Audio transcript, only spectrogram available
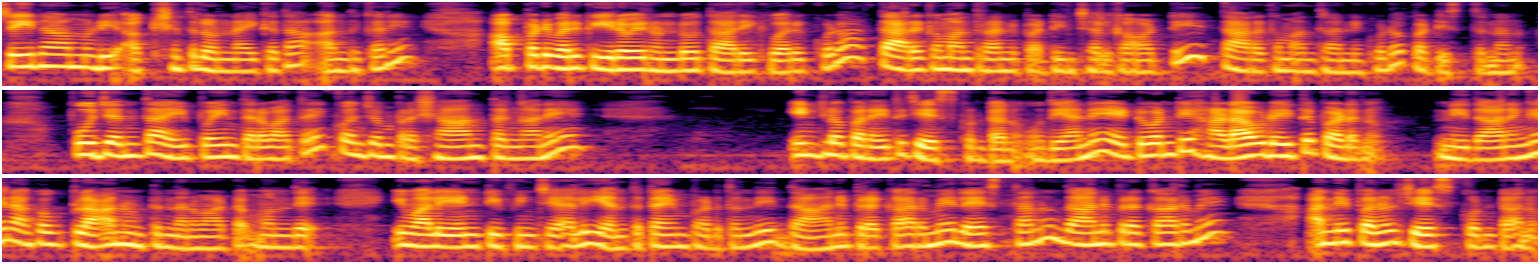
శ్రీరాముడి అక్షతలు ఉన్నాయి కదా అందుకని అప్పటి వరకు ఇరవై రెండో తారీఖు వరకు కూడా తారక మంత్రాన్ని పఠించాలి కాబట్టి తారక మంత్రాన్ని కూడా పఠిస్తున్నాను. పూజ అంతా అయిపోయిన తర్వాతే కొంచెం ప్రశాంతంగానే ఇంట్లో పని అయితే చేసుకుంటాను. ఉదయాన్నే ఎటువంటి హడావుడైతే పడను. నిదానంగా నాకు ఒక ప్లాన్ ఉంటుందన్నమాట ముందే. ఇవాళ ఏం టిఫిన్ చేయాలి? ఎంత టైం పడుతుంది? దాని ప్రకారమే లేస్తాను. దాని ప్రకారమే అన్ని పనులు చేసుకుంటాను.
